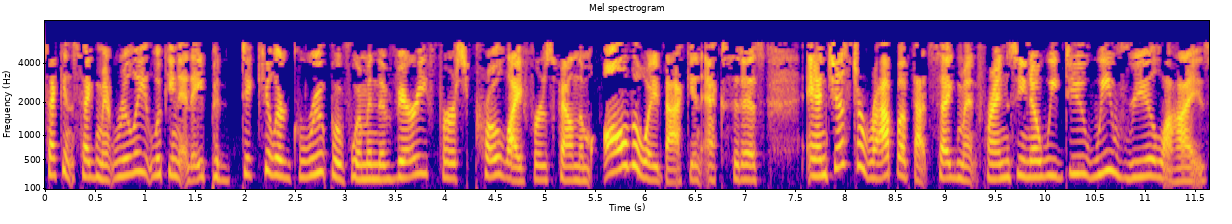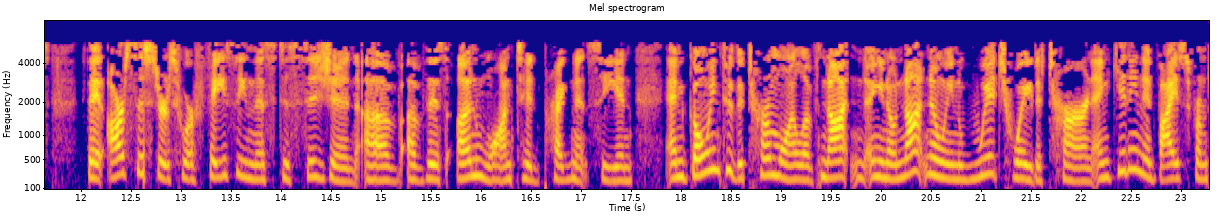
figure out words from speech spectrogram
second segment really looking at a particular group of women. The very first pro-lifers found them all the way back in Exodus. And just to wrap up that segment, friends, you know we do we realize that our sisters who are facing this decision of of this unwanted pregnancy and and going through the turmoil of not you know not knowing which way to turn and getting advice from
